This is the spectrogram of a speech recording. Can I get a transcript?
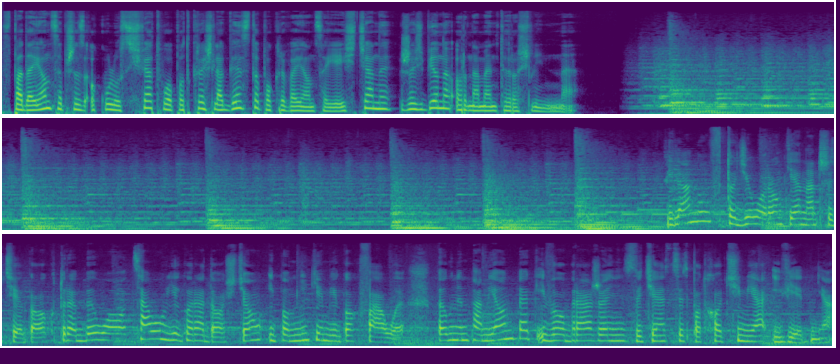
Wpadające przez okulus światło podkreśla gęsto pokrywające jej ściany rzeźbione ornamenty roślinne. Wilanów to dzieło rąk Jana III, które było całą jego radością i pomnikiem jego chwały, pełnym pamiątek i wyobrażeń zwycięzcy z Podchocimia i Wiednia.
